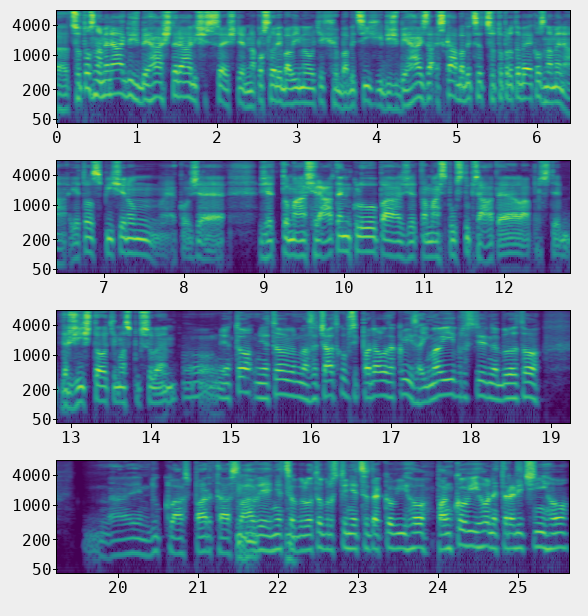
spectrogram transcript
Eh, Co to znamená, když běháš teda, když se ještě naposledy bavíme o těch babicích, když běháš za SK Babice, co to pro tebe jako znamená? Je to spíš jenom jako, že, že to máš rád ten klub a že tam máš spoustu přátel a prostě držíš to tímhle způsobem? No, Mně to, mně to na začátku připadalo takový zajímavý, prostě nebylo to já nevím, Dukla, Sparta, Slávě, mm. něco, bylo to prostě něco takového punkového, netradičního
